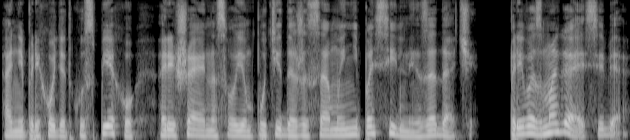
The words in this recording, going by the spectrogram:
Они приходят к успеху, решая на своем пути даже самые непосильные задачи, превозмогая себя.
